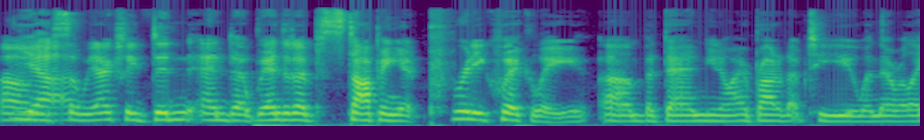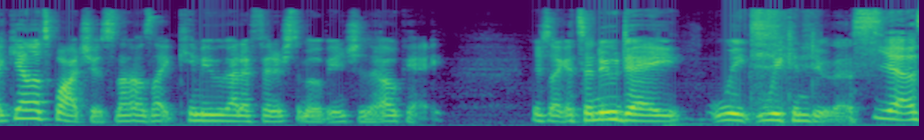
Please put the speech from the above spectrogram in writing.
Um, Yeah. So we actually didn't end up. We ended up stopping it pretty quickly. Um, but then you know I brought it up to you, and they were like, "Yeah, let's watch it." So then I was like, "Kimmy, we got to finish the movie," and she's like, "Okay." It's like it's a new day. We we can do this. Yes.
